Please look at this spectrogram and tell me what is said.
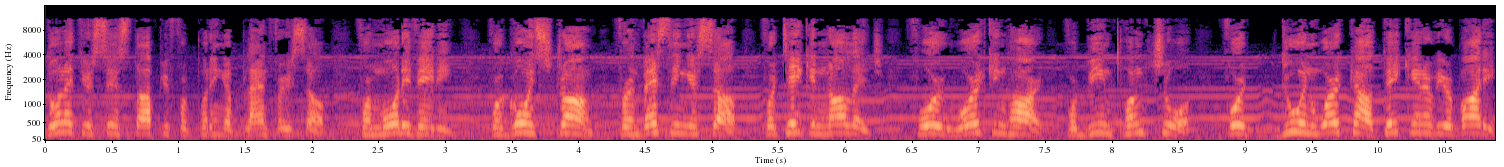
Don't let your sin stop you for putting a plan for yourself, for motivating, for going strong, for investing yourself, for taking knowledge, for working hard, for being punctual, for doing workout, taking care of your body,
